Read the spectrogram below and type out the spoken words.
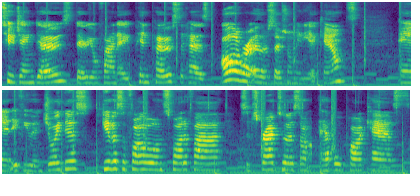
Two Jane Does. There you'll find a pin post that has all of our other social media accounts. And if you enjoyed this, give us a follow on Spotify, subscribe to us on Apple Podcasts,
